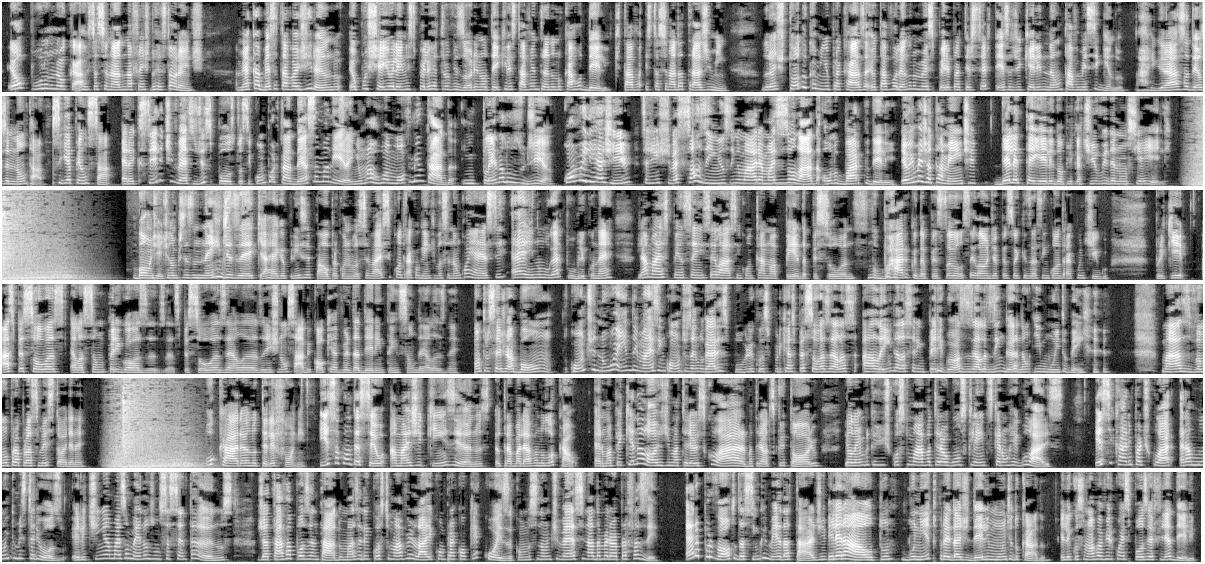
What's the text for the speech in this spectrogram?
Eu pulo no meu carro estacionado na frente do restaurante. A minha cabeça estava girando, eu puxei e olhei no espelho retrovisor e notei que ele estava entrando no carro dele, que estava estacionado atrás de mim. Durante todo o caminho para casa, eu tava olhando no meu espelho para ter certeza de que ele não tava me seguindo. Ai, graças a Deus ele não tava. O que eu conseguia pensar era que se ele tivesse disposto a se comportar dessa maneira em uma rua movimentada, em plena luz do dia, como ele ia agir se a gente estivesse sozinhos em uma área mais isolada ou no barco dele? Eu imediatamente deletei ele do aplicativo e denunciei ele. Bom, gente, eu não preciso nem dizer que a regra principal para quando você vai se encontrar com alguém que você não conhece é ir num lugar público, né? Jamais pense em, sei lá, se encontrar no AP da pessoa, no barco da pessoa, ou sei lá onde a pessoa quiser se encontrar contigo. Porque as pessoas, elas são perigosas. As pessoas, elas, a gente não sabe qual que é a verdadeira intenção delas, né? Encontro seja bom, continua indo em mais encontros em lugares públicos, porque as pessoas, elas, além delas serem perigosas, elas enganam e muito bem. Mas vamos para a próxima história, né? O cara no telefone. Isso aconteceu há mais de 15 anos. Eu trabalhava no local. Era uma pequena loja de material escolar, material de escritório. Eu lembro que a gente costumava ter alguns clientes que eram regulares. Esse cara em particular era muito misterioso. Ele tinha mais ou menos uns 60 anos, já estava aposentado, mas ele costumava ir lá e comprar qualquer coisa, como se não tivesse nada melhor para fazer. Era por volta das 5 e meia da tarde. Ele era alto, bonito para a idade dele e muito educado. Ele costumava vir com a esposa e a filha dele.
